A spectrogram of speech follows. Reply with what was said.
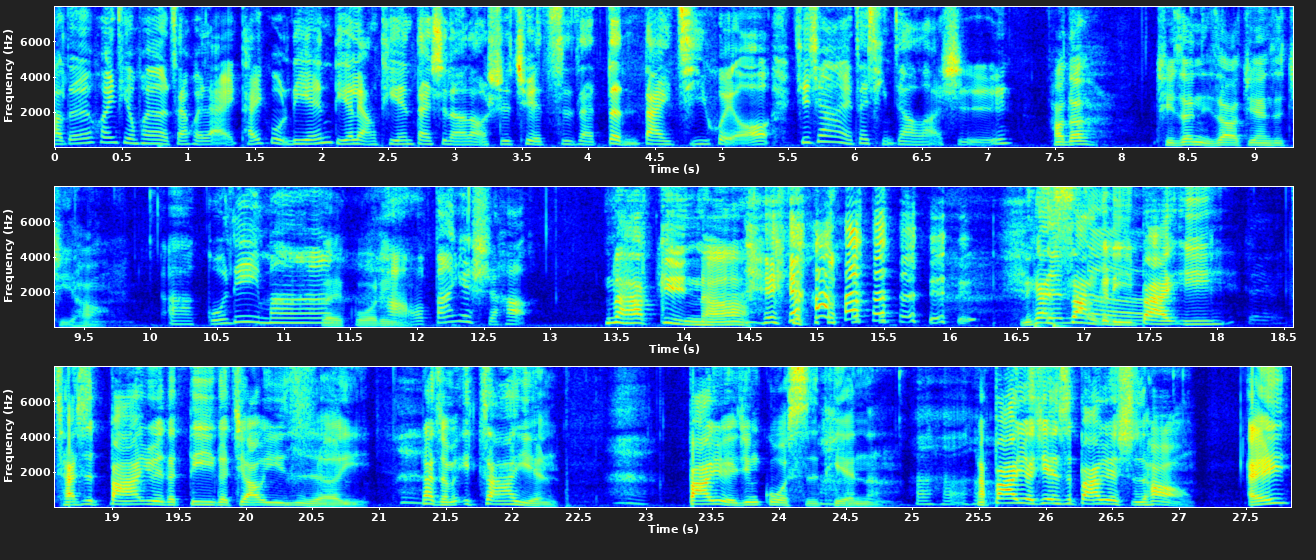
好的，欢迎听众朋友再回来。台股连跌两天，但是呢，老师却是在等待机会哦。接下来再请教老师好的，启真，你知道今天是几号？啊，国历吗？对国历好，八月十号。那紧啊！你看上个礼拜一才是八月的第一个交易日而已，那怎么一眨眼，八月已经过十天了？那八月今天是八月十号，哎，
